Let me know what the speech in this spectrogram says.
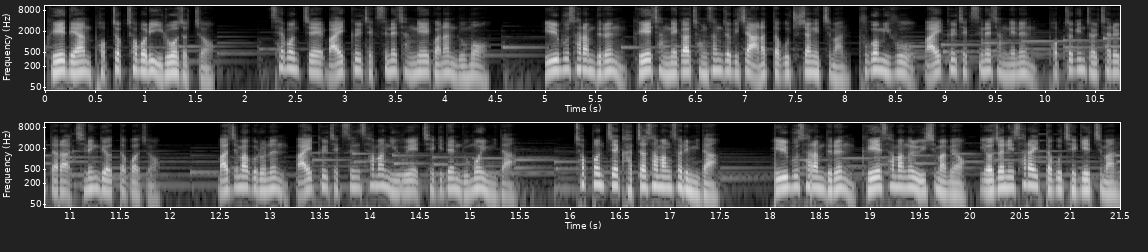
그에 대한 법적 처벌이 이루어졌죠. 세 번째 마이클 잭슨의 장례에 관한 루머. 일부 사람들은 그의 장례가 정상적이지 않았다고 주장했지만 부검 이후 마이클 잭슨의 장례는 법적인 절차를 따라 진행되었다고 하죠. 마지막으로는 마이클 잭슨 사망 이후에 제기된 루머입니다. 첫 번째 가짜 사망설입니다. 일부 사람들은 그의 사망을 의심하며 여전히 살아있다고 제기했지만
